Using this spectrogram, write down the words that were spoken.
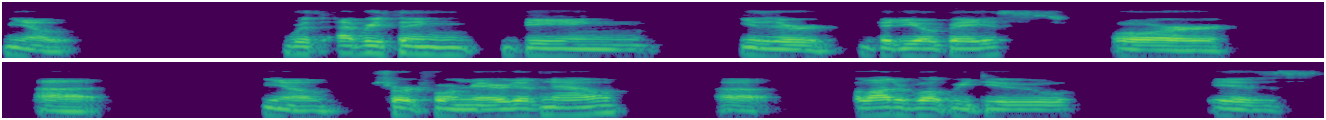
you know, with everything being either video based or uh, you know, short form narrative now. Uh, a lot of what we do is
